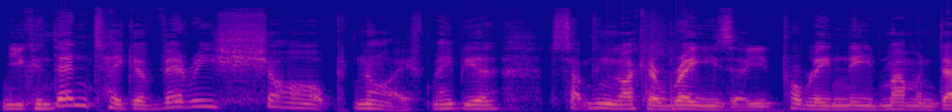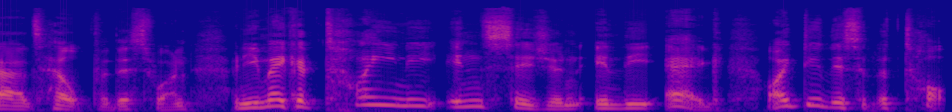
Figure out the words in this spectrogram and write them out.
And you can then take a very sharp knife, maybe a, something like a razor. You'd probably need mum and dad's help for this one. And you make a tiny incision in the egg. I do this at the top.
